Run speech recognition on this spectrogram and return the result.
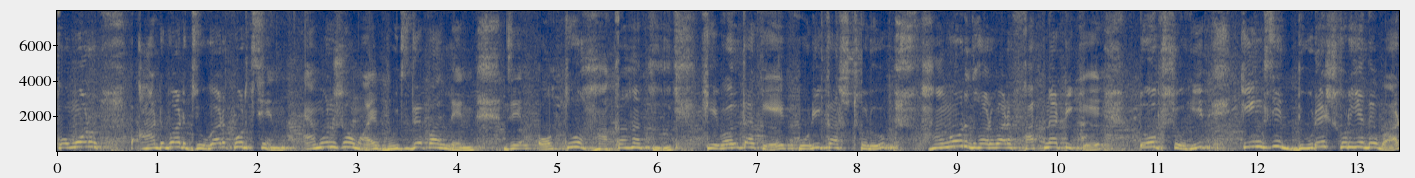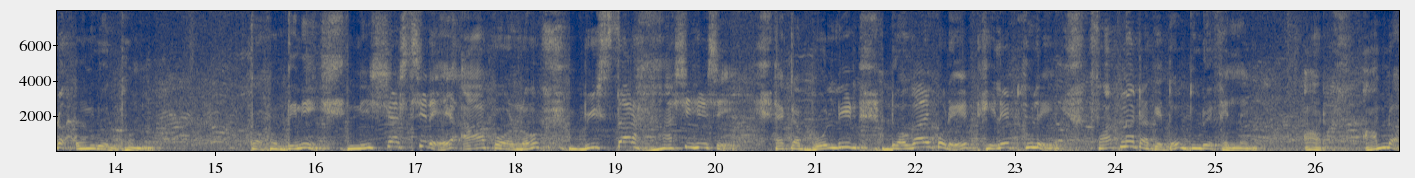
কোমর আটবার জোগাড় করছেন? এমন সময় বুঝতে পারলেন যে অত হাঁকাহাঁকি কেবল তাকে করিকাষ্ঠরূপ হাঙর ধরবার ফাতনাটিকে টোপ সহিত কিংসি দূরে সরিয়ে দেবার অনুরোধ ধ্বনি তখন তিনি নিঃশ্বাস ছেড়ে আকর্ণ, বিস্তার হাসি হেসে একটা বল্লির ডগায় করে ঠেলে ঠুলে ফাতনাটাকে তো দূরে ফেললেন। আর আমরা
